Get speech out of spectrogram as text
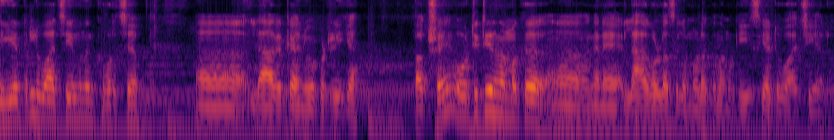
തിയേറ്ററിൽ വാച്ച് ചെയ്യുമ്പോൾ നിങ്ങൾക്ക് കുറച്ച് ലാഗൊക്കെ അനുഭവപ്പെട്ടിരിക്കാം. പക്ഷേ ഒ ടി ടിയിൽ നമുക്ക് അങ്ങനെ ലാഗുള്ള സിനിമകളൊക്കെ നമുക്ക് ഈസി ആയിട്ട് വാച്ച് ചെയ്യാമല്ലോ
